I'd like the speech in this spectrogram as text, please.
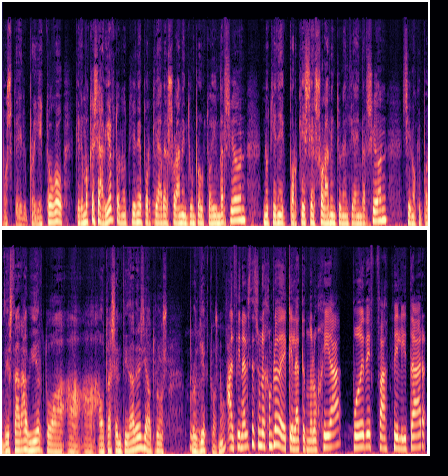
pues que el proyecto queremos que sea abierto, no tiene por qué haber solamente un producto de inversión, no tiene por qué ser solamente una entidad de inversión, sino que puede estar abierto a, a- a otras entidades y a otros proyectos, ¿no? Al final este es un ejemplo de que la tecnología puede facilitar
